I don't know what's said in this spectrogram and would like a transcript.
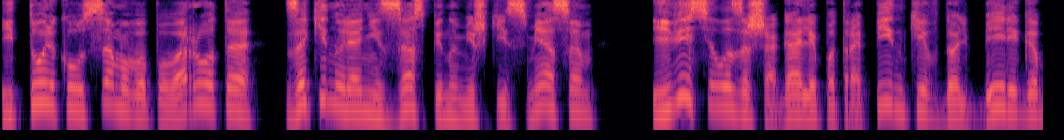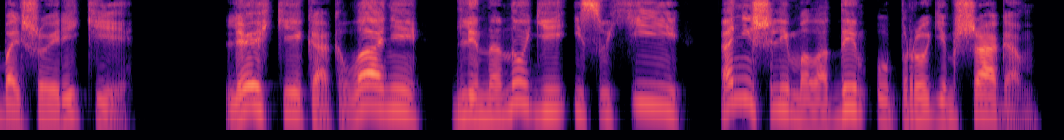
И только у самого поворота закинули они за спину мешки с мясом и весело зашагали по тропинке вдоль берега большой реки. Легкие, как лани, длинноногие и сухие, они шли молодым упругим шагом.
